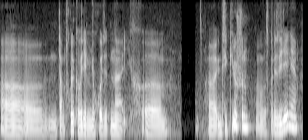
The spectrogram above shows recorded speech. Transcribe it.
там сколько времени уходит на их execution, воспроизведение –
